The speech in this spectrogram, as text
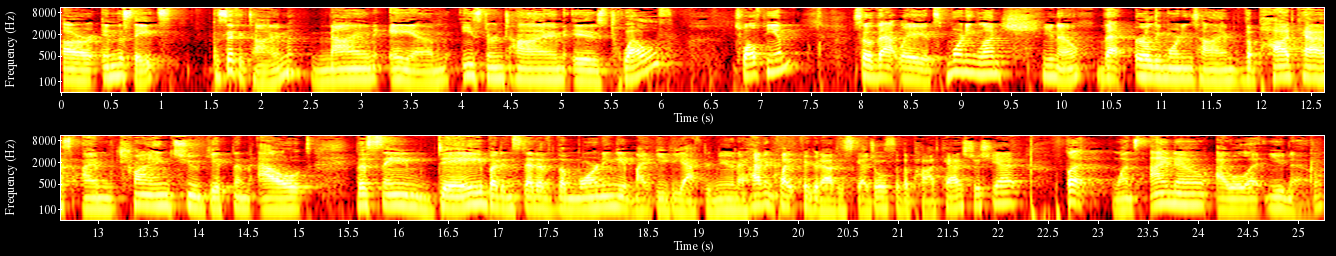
or in the States, Pacific time, 9 a.m. Eastern time is 12, 12 p.m. So that way it's morning lunch, you know, that early morning time. The podcast, I'm trying to get them out the same day, but instead of the morning, it might be the afternoon. I haven't quite figured out a schedule for the podcast just yet, but once I know, I will let you know.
